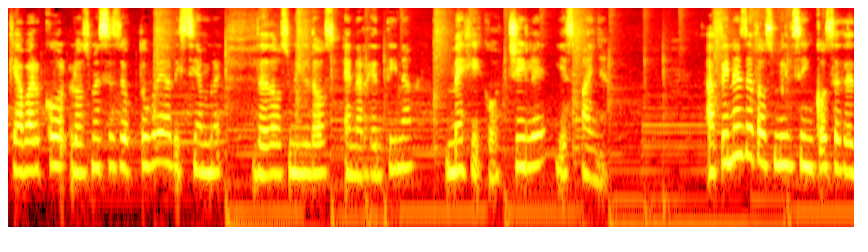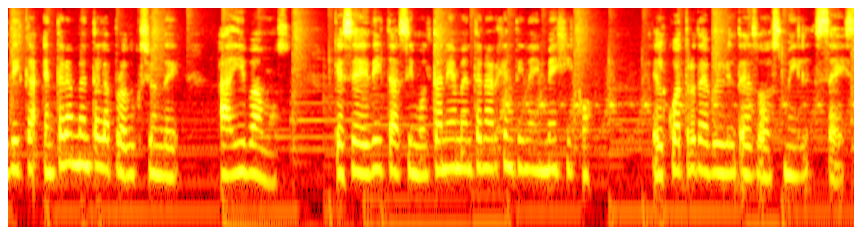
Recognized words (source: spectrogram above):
que abarcó los meses de octubre a diciembre de 2002 en Argentina, México, Chile y España. A fines de 2005 se dedica enteramente a la producción de Ahí vamos, que se edita simultáneamente en Argentina y México el 4 de abril de 2006.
